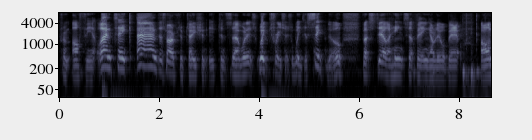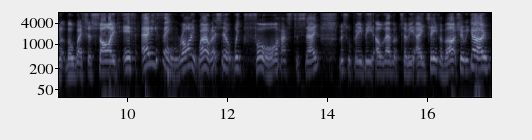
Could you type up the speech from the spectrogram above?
from off the Atlantic. And as far as precipitation is concerned, well, it's week three, so it's a winter signal, but still a hint at being a little bit on the wetter side, if anything. Right, well, let's see what week four has to say. This will be the 11th to the 18th of March. Here we go.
